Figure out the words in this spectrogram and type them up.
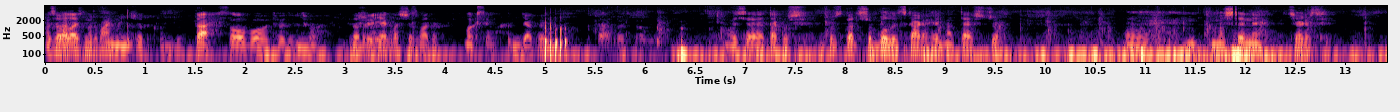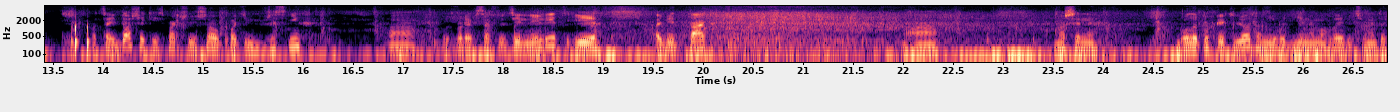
А завелась нормально, нічого такого не було. Так, слава Богу, до до цього. Добре, як вас ще звати? Максим. Дякую. Так, без проблем. Ось е, також хочу сказати, що були скарги на те, що е, м- машини через оцей дощ, який спершу йшов, потім вже сніг, утворився суцільний лід і відтак машини були покриті льодом і водії не могли відчинити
